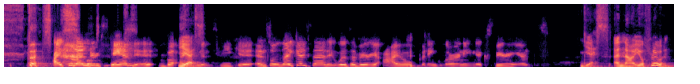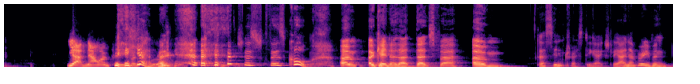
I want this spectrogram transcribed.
That's... I could understand it, but yes. I couldn't speak it. And so, like I said, it was a very eye-opening learning experience. Yes, and now you're fluent. Yeah, now I'm pretty much yeah. that's, that's cool. Um, okay, no, that that's fair. Um, that's interesting, actually. I never even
